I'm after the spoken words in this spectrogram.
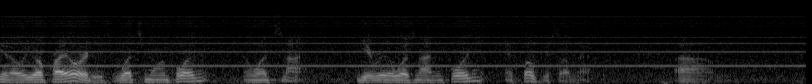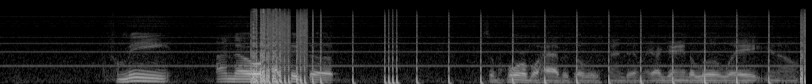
you know, your priorities. What's more important and what's not. Get rid of what's not important and focus on that. Um, for me, I know I picked up some horrible habits over this pandemic. I gained a little weight, you know,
